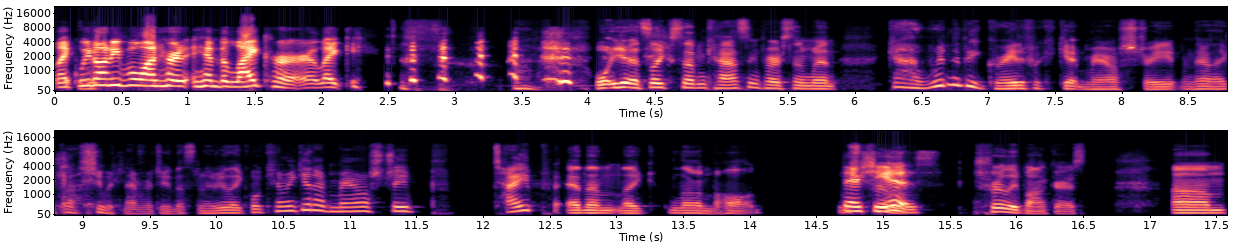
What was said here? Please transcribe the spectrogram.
Like we don't even want her him to like her. Like Well, yeah, it's like some casting person went, God, wouldn't it be great if we could get Meryl Streep? And they're like, Oh, she would never do this movie. Like, well, can we get a Meryl Streep type? And then, like, lo and behold, there she truly- is. truly bonkers. Um,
